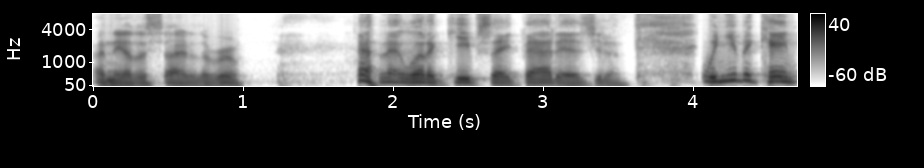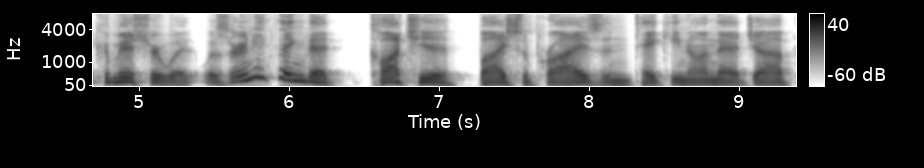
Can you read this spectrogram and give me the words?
on the other side of the room. And what a keepsake that is, you know. When you became commissioner, was there anything that caught you by surprise in taking on that job?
